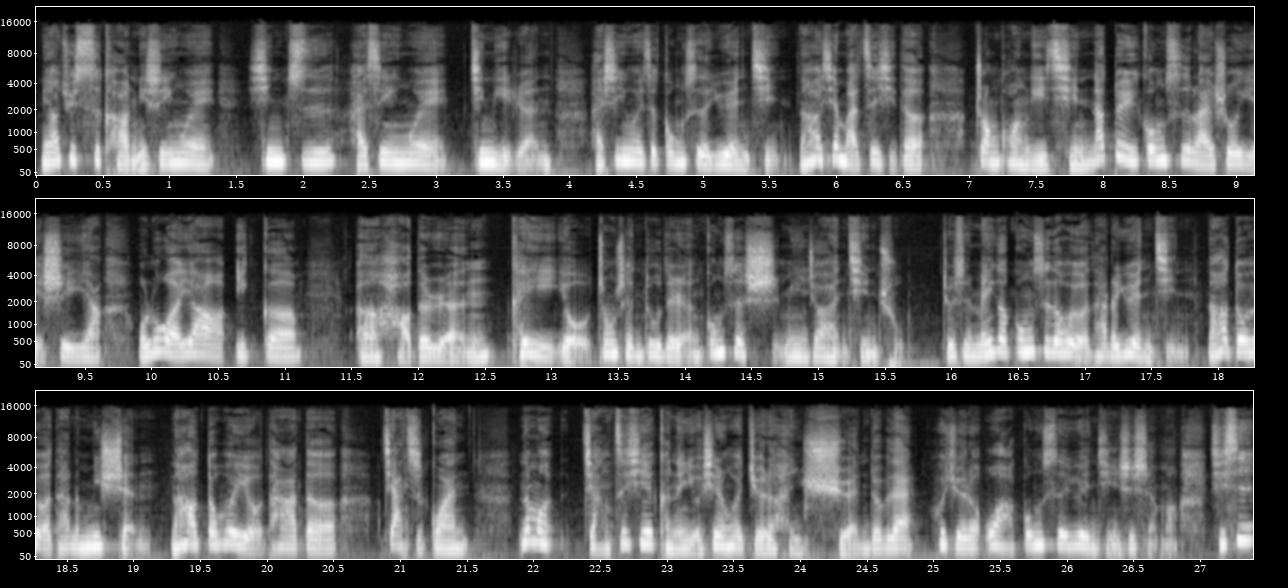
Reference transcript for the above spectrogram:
你要去思考，你是因为薪资，还是因为经理人，还是因为这公司的愿景，然后先把自己的状况厘清。那对于公司来说也是一样，我如果要一个呃好的人，可以有忠诚度的人，公司的使命就要很清楚。就是每一个公司都会有它的愿景，然后都会有它的 mission，然后都会有它的价值观。那么讲这些，可能有些人会觉得很悬，对不对？会觉得哇，公司的愿景是什么？其实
